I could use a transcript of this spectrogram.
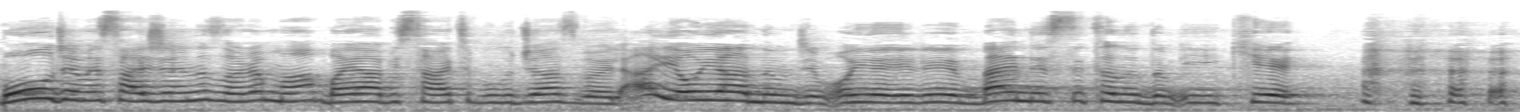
Bolca mesajlarınız var ama bayağı bir saati bulacağız böyle. Ay Oya Hanımcığım, Oya Erim. Ben de sizi tanıdım iyi ki.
